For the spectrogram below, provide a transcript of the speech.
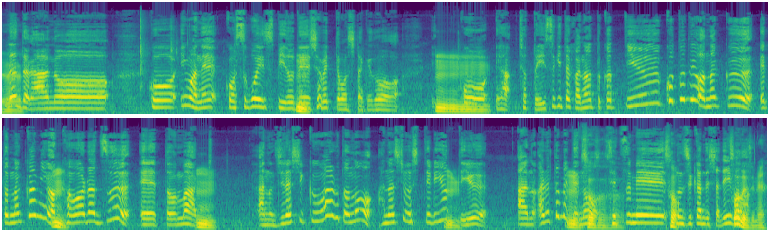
うなんだろうあのーこう今ねこうすごいスピードで喋ってましたけど、うんうんうんうん。こういやちょっと言い過ぎたかなとかっていうことではなく、えっと、中身は変わらず、えっとまあうん。あのジュラシック・ワールドの話をしてるよっていう、あの改めての説明の時間でしたね、そう。ですね、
